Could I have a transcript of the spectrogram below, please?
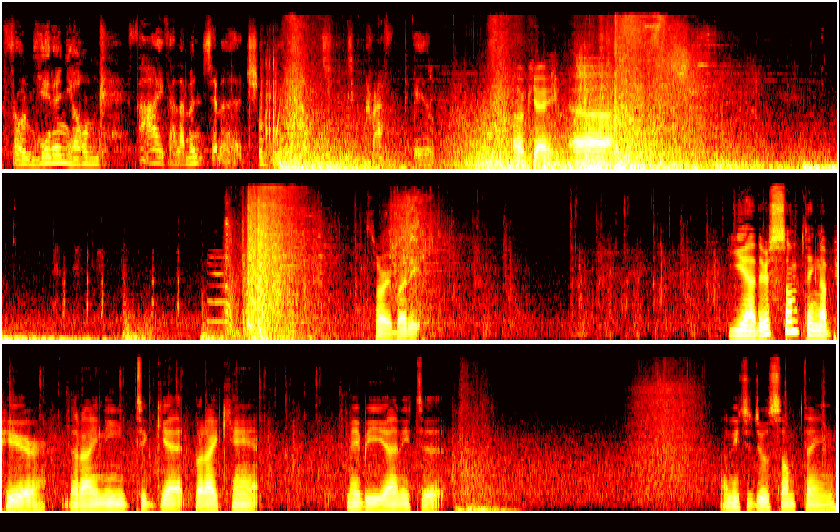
From yin and yang, five elements emerge. Okay. Uh, sorry, buddy. Yeah, there's something up here that I need to get, but I can't. Maybe I need to. I need to do something.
